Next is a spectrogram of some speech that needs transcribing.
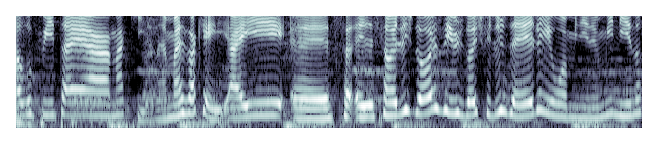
coisa. Lupita é a Anakia, né? Mas ok, aí é, sa- eles- são eles dois e os dois filhos dele, uma menina e um menino.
